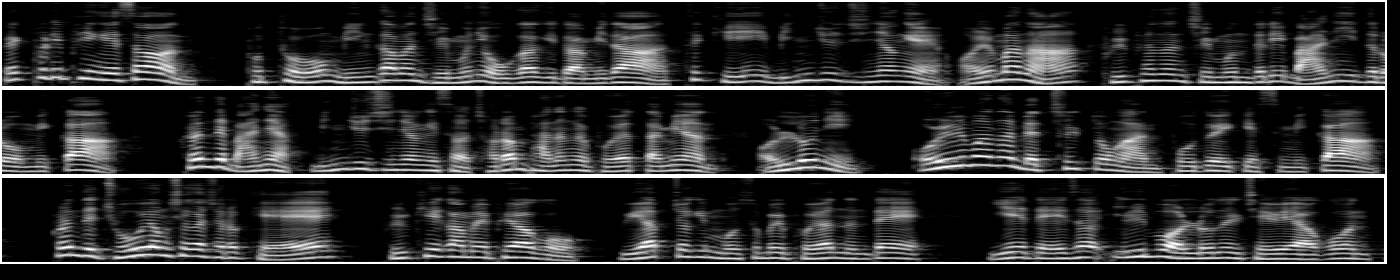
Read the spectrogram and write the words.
백브리핑에선 보통 민감한 질문이 오가기도 합니다. 특히 민주 진영에 얼마나 불편한 질문들이 많이 들어옵니까? 그런데 만약 민주 진영에서 저런 반응을 보였다면 언론이 얼마나 며칠 동안 보도했겠습니까? 그런데 조호영 씨가 저렇게 불쾌감을 표하고 위압적인 모습을 보였는데 이에 대해서 일부 언론을 제외하곤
